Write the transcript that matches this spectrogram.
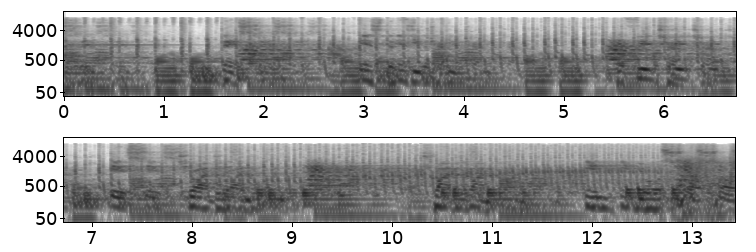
This is the future. The future is tribalism. Tribalism in your soul.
